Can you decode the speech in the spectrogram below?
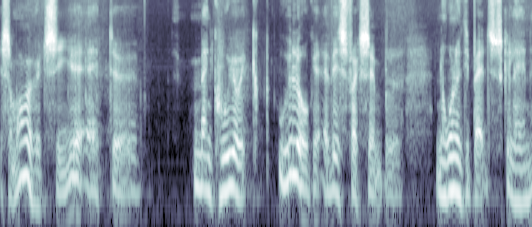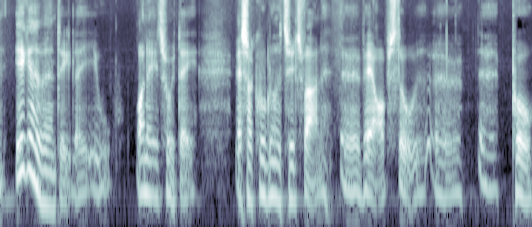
så må man vel sige, at øh, man kunne jo ikke udelukke, at hvis for eksempel nogle af de baltiske lande ikke havde været en del af EU og NATO i dag, så kunne noget tilsvarende øh, være opstået øh, øh, på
